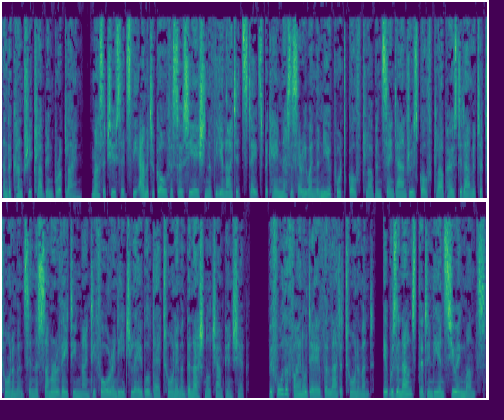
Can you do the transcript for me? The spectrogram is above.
and the Country Club in Brookline, Massachusetts. The Amateur Golf Association of the United States became necessary when the Newport Golf Club and St. Andrews Golf Club hosted amateur tournaments in the summer of 1894 and each labeled their tournament the National Championship. Before the final day of the latter tournament, it was announced that in the ensuing months,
